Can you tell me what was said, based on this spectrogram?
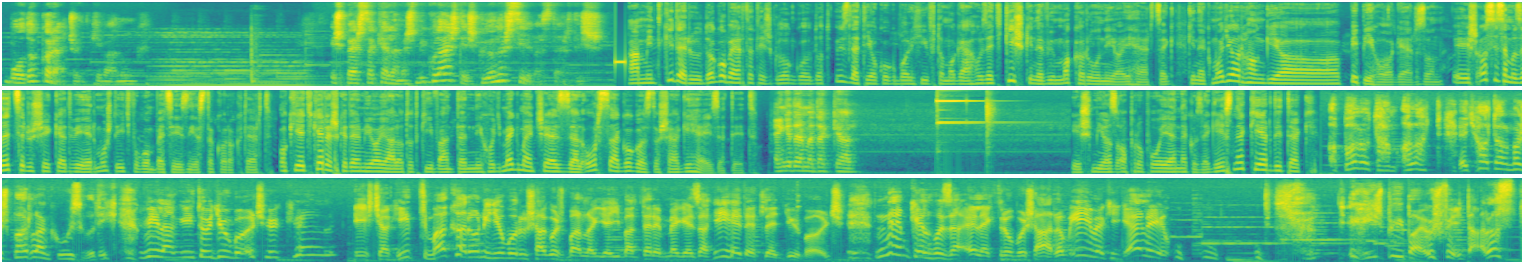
Boldog karácsonyt kívánunk! És persze kellemes Mikulást és különös szilvesztert is. Ám mint kiderül, Dagobertet és Glongoldot üzleti okokból hívta magához egy kiski nevű makaróniai herceg, kinek magyar hangja Pipi Holgersson. És azt hiszem az egyszerűség kedvéért most így fogom becézni ezt a karaktert, aki egy kereskedelmi ajánlatot kíván tenni, hogy megmentse ezzel országa gazdasági helyzetét. Engedelmetekkel! És mi az apropója ennek az egésznek, kérditek? A palotám alatt egy hatalmas barlang húzódik, világító gyümölcsökkel. És csak itt makaroni nyomorúságos barlangjaiban terem meg ez a hihetetlen gyümölcs. Nem kell hozzá elektromos áram, évekig elé... És bűbájos fényt áraszt.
